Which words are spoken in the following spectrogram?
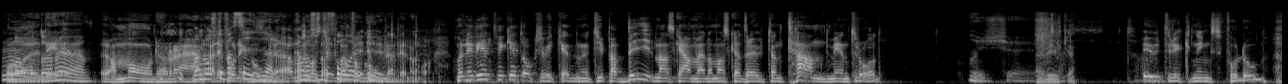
det- Ja, Moderö. Man måste Ja, bara ni säga googla. det. Ja, Man man, måste man får det ur. googla det någon gång. Hörni, vet vilket också vilken typ av bil man ska använda om man ska dra ut en tand med en tråd? Oj. Men vilken? Utryckningsfordon.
